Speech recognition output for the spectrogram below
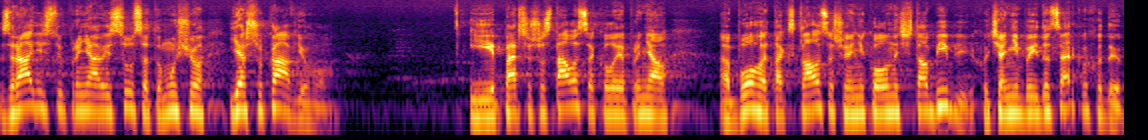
з радістю прийняв Ісуса, тому що я шукав Його. І перше, що сталося, коли я прийняв Бога, так склалося, що я ніколи не читав Біблію, хоча ніби і до церкви ходив.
